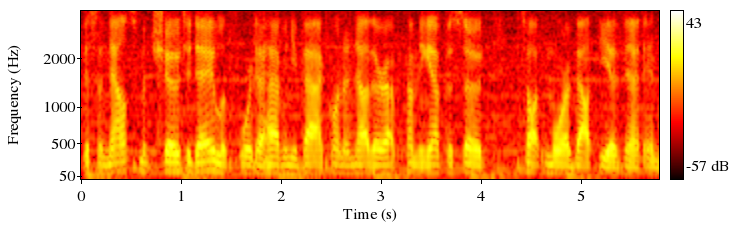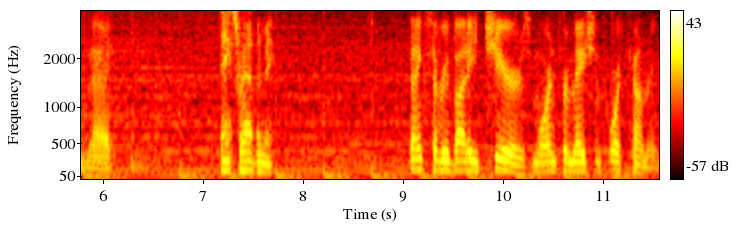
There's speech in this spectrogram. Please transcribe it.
this announcement show today. Look forward to having you back on another upcoming episode to talk more about the event in May. Thanks for having me. Thanks, everybody. Cheers. More information forthcoming.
